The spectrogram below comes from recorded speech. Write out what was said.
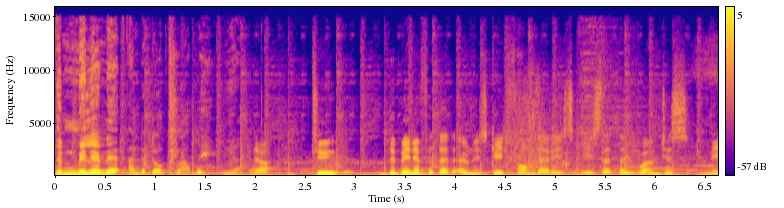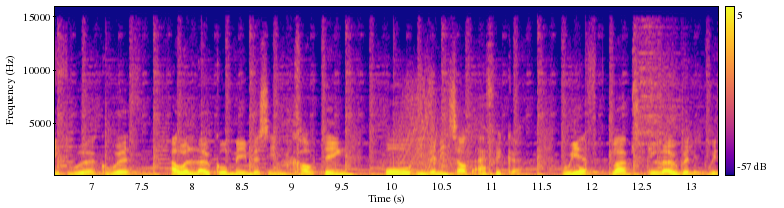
the Millionaire Underdog Club. yeah. yeah to the benefit that owners get from that is, is that they won't just network with our local members in Gauteng or even in South Africa. We have clubs globally. We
